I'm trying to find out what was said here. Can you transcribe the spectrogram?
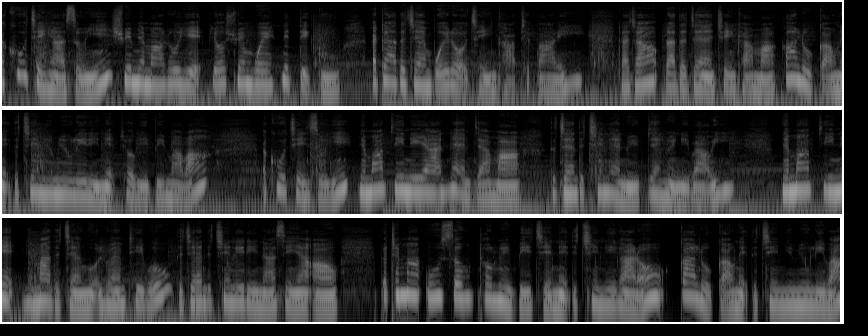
အခုအချိန်ဟာဆိုရင်ရွှေမြန်မာတို့ရဲ့ပျော်ရွှင်ပွဲနှစ်တစ်ကူအတာတကြံပွဲတော်အချိန်ခါဖြစ်ပါတယ်ဒါကြောင့်အတာတကြံအချိန်ခါမှာကလို့ကောင်းတဲ့တချင်းမျိုးမျိုးလေးတွေနဲ့ဖျော်ဖြေပေးမှာပါအခုချိန်ဆိုရင်မြမပြည်နေရအနှံ့အပြားမှာတကြံတချင်းတွေပြန့်လွင့်နေပါပြီ မြန်မာပြည်နဲ့မြန်မာတကြံကိုအလွမ်းဖြေဖို့တကြံတချင်းလေးတွေနားဆင်ရအောင်ပထမဦးဆုံးထုတ်လွှင့်ပေးခြင်းတဲ့တချင်းလေးကတော့ကလို့ကောင်းတဲ့တချင်းမျိုးမျိုးလေးပါ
